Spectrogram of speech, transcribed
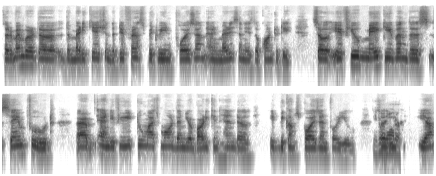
so remember the the medication, the difference between poison and medicine is the quantity. So if you make even the same food, um, and if you eat too much more than your body can handle, it becomes poison for you. Even so water. yeah,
